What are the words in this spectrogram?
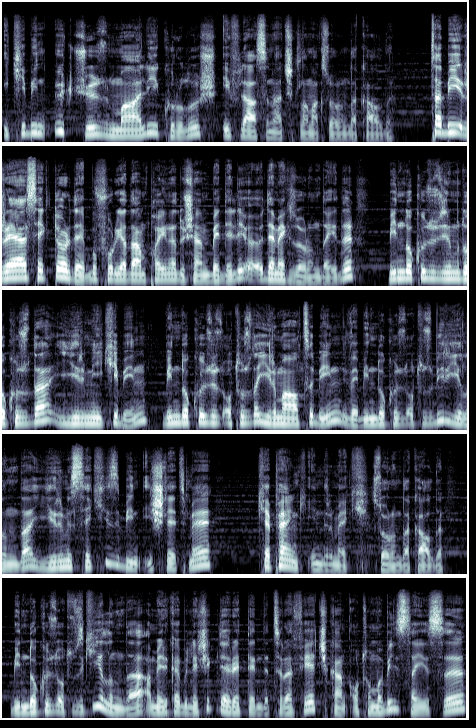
2300 mali kuruluş iflasını açıklamak zorunda kaldı. Tabi reel sektör de bu furyadan payına düşen bedeli ödemek zorundaydı. 1929'da 22 bin, 1930'da 26 bin ve 1931 yılında 28 bin işletme kepenk indirmek zorunda kaldı. 1932 yılında Amerika Birleşik Devletleri'nde trafiğe çıkan otomobil sayısı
